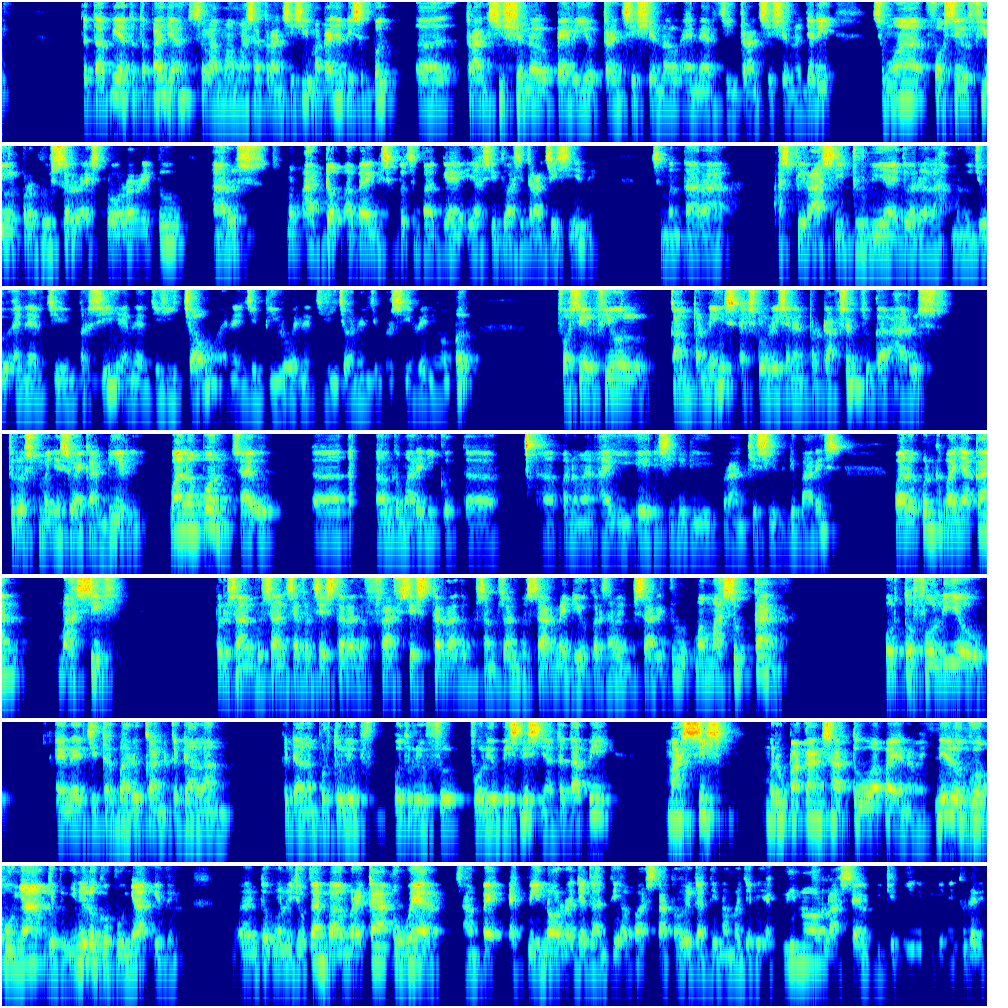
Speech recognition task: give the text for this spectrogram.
tetapi ya tetap aja selama masa transisi makanya disebut uh, transitional period transitional energy transitional jadi semua fossil fuel producer, explorer itu harus mengadop apa yang disebut sebagai ya situasi transisi ini. Sementara aspirasi dunia itu adalah menuju energi bersih, energi hijau, energi biru, energi hijau, energi bersih, renewable. Fossil fuel companies, exploration and production juga harus terus menyesuaikan diri. Walaupun saya uh, tahun kemarin ikut uh, apa namanya IEA di sini di Perancis di Paris, walaupun kebanyakan masih perusahaan-perusahaan seven sister atau five sister atau perusahaan-perusahaan besar, mediocre sampai besar itu memasukkan portofolio energi terbarukan ke dalam ke dalam portfolio portfolio bisnisnya, tetapi masih merupakan satu apa ya namanya? Ini lo gue punya gitu, ini lo gue punya gitu untuk menunjukkan bahwa mereka aware sampai Equinor aja ganti apa Statoil ganti nama jadi Equinor lah Shell bikin ini bikin itu dan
